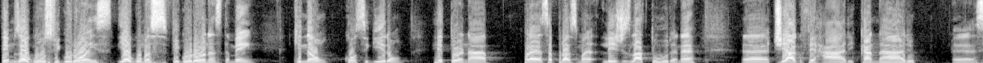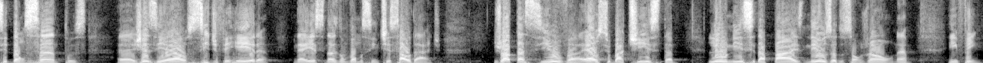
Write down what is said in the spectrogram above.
temos alguns figurões e algumas figuronas também que não conseguiram retornar para essa próxima legislatura. Né? É, Tiago Ferrari, Canário, é, Sidão Santos, é, Gesiel, Cid Ferreira, né? esse nós não vamos sentir saudade. J. Silva, Elcio Batista, Leonice da Paz, Neuza do São João, né? Enfim,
